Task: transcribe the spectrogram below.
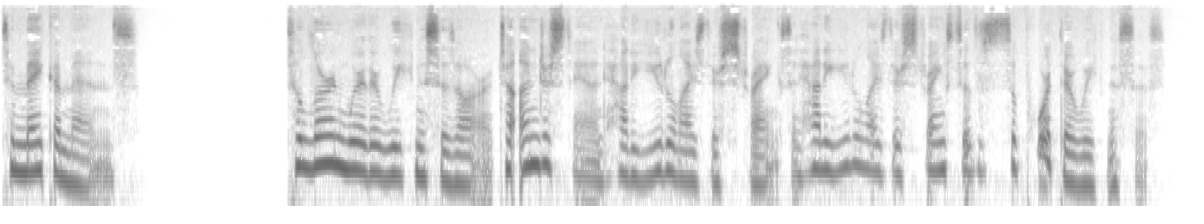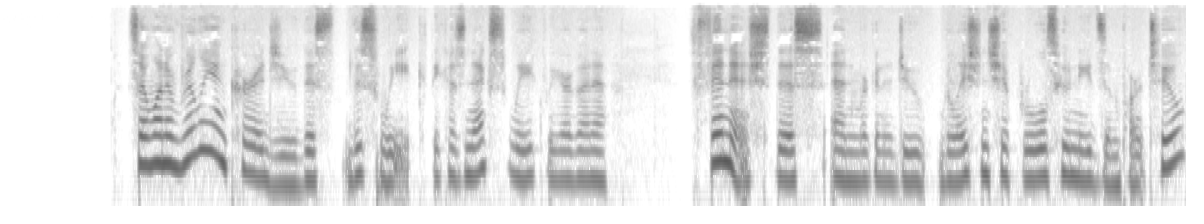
to make amends, to learn where their weaknesses are, to understand how to utilize their strengths and how to utilize their strengths to support their weaknesses. So I want to really encourage you this this week because next week we are going to finish this and we're going to do relationship rules who needs them part 2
